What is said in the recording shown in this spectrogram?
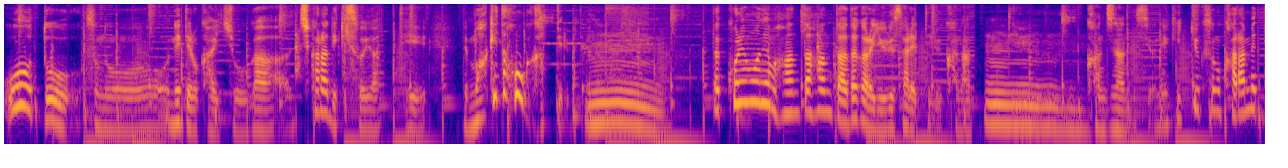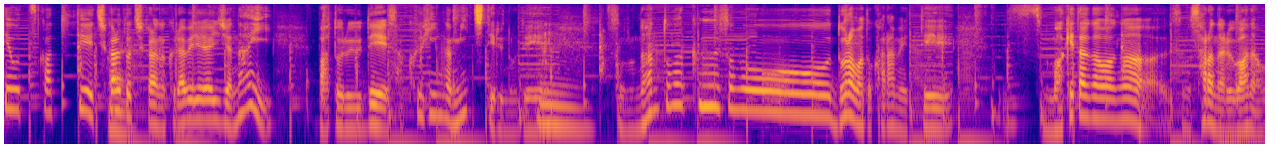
王とそのネテロ会長が力で競い合ってで負けた方が勝ってるみたいな、うんだこれもでも「ハンターハンター」だから許されてるかなってういうん。感じなんですよね。結局その絡め手を使って力と力の比べ合いじゃないバトルで作品が満ちてるので、うん。そのなんとなくそのドラマと絡めて負けた側がそのさらなる罠を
